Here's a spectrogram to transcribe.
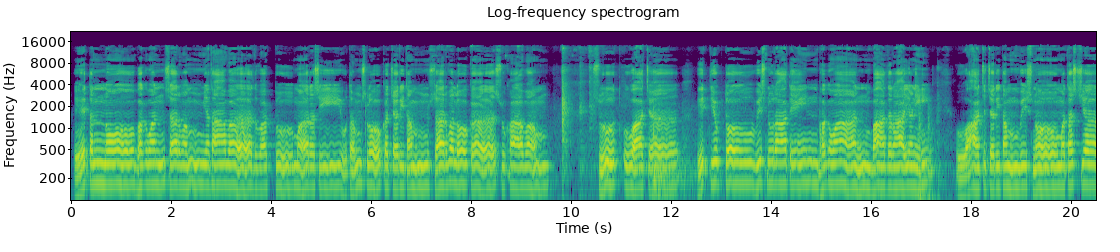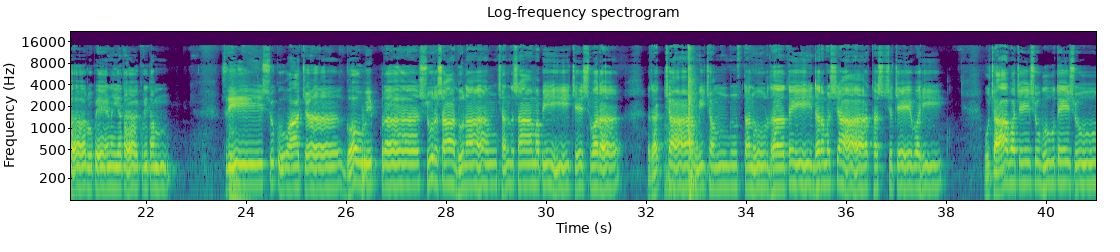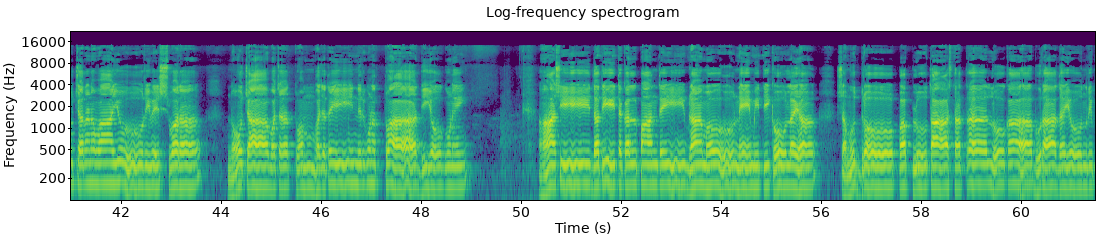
एतन्नो भगवन् सर्वं यथावद्वक्तुमर्हसि उतं श्लोकचरितं सर्वलोकसुखावम् श्रुत उवाच इत्युक्तो विष्णुरातेन भगवान् बादरायणिः। उवाच चरितं विष्णो मतस्य रूपेण यतः कृतम्। श्रीशुकुवाच, गौविप्रशुरसाधूनां छन्दसामपि चेश्वर। रक्षामिछं स्तनूर्धते धर्मस्यार्थस्य चेवहि। उचावचेषु भूतेषु चरणवायुरिवेश्वर। नो चावच त्वं भजते निर्गुणत्वाधियो गुणे। आसीदतीतकल्पान्ते ब्राह्मो नेमितिको लय समुद्रोपप्लुतास्तत्र लोकाभुरादयो नृप।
